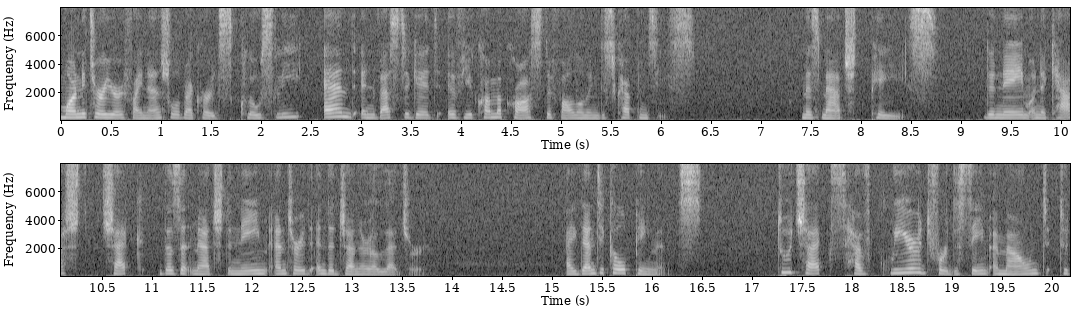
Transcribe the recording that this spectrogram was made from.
Monitor your financial records closely and investigate if you come across the following discrepancies mismatched payees. The name on a cashed check doesn't match the name entered in the general ledger. Identical payments. Two checks have cleared for the same amount to,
